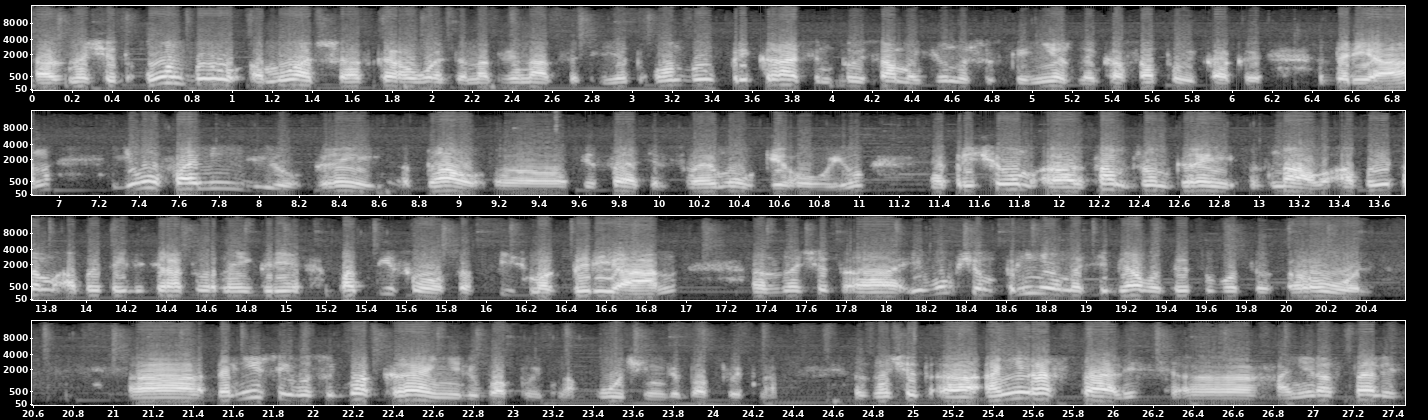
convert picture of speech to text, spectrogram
А, значит, он был младше Оскара Уальда на 12 лет. Он был прекрасен той самой юношеской нежной красотой, как и Дариан. Его фамилию Грей дал э, писатель своему герою. Причем э, сам Джон Грей знал об этом, об этой литературной игре, подписывался в письмах Дариан. Значит, э, и, в общем, принял на себя вот эту вот роль. А, дальнейшая его судьба крайне любопытна, очень любопытна. Значит, а, они расстались, а, они расстались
